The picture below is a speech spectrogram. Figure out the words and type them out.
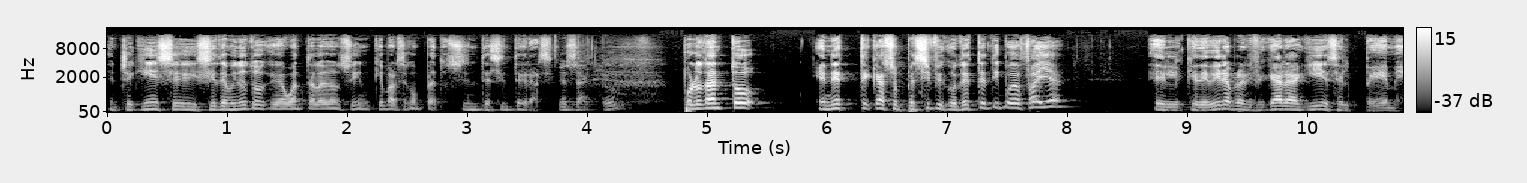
entre 15 y 7 minutos que aguanta el avión sin quemarse completo, sin desintegrarse. Exacto. Por lo tanto, en este caso específico de este tipo de falla, el que debiera planificar aquí es el PM.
